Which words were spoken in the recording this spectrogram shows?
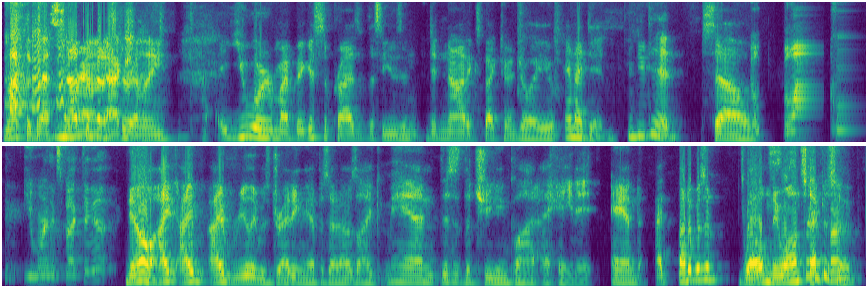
not the best Not the best actually. you were my biggest surprise of the season. Did not expect to enjoy you, and I did. And you did. So Go- go out, Corey. you weren't expecting it. no, I, I I really was dreading the episode. I was like, man, this is the cheating plot. I hate it, and I thought it was a well nuanced Pretty fun. episode.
